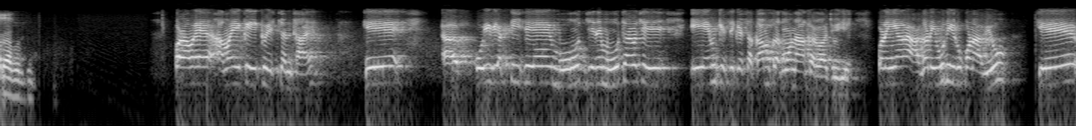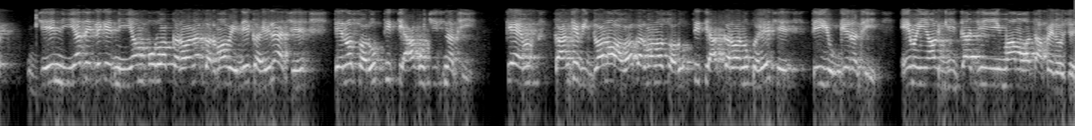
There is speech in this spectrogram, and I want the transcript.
બરાબર છે. પણ હવે આમાં એક એક ક્વેશ્ચન થાય. કે કોઈ વ્યક્તિ જે મોહ જેને મોહ થયો છે, એ એમ કે છે કે સકામ કર્મો ના કરવા જોઈએ. પણ અહીંયા આગળ એવું નિરૂપણ આવ્યું કે જે નિયત એટલે કે નિયમપૂર્વક કરવાના કર્મ વેદે કહેલા છે, તેનો સ્વરૂપથી ત્યાગ ઉચિત નથી. કેમ? કારણ કે વિદ્વાનો આવા કર્મનો સ્વરૂપથી ત્યાગ કરવાનું કહે છે, તે યોગ્ય નથી. એમ અહીંયા ગીતાજીમાં મત આપેલો છે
